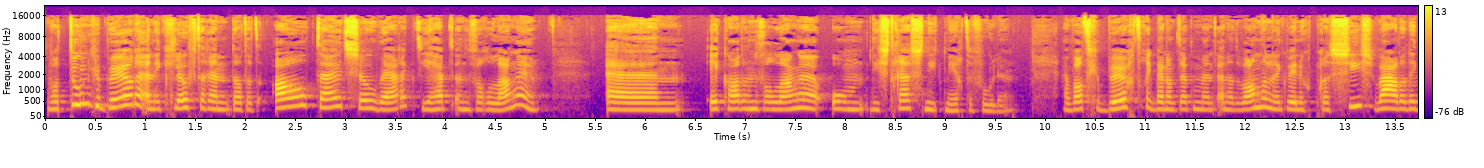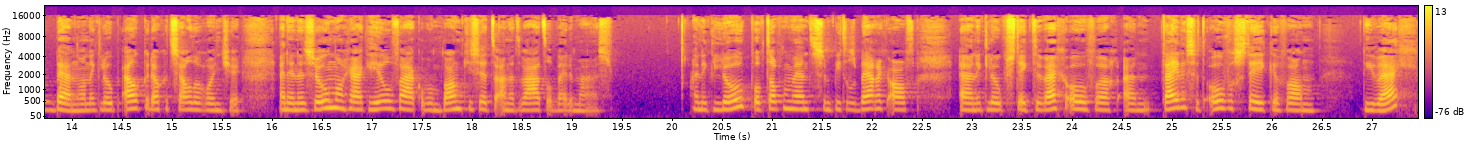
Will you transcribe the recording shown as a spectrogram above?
wat toen gebeurde, en ik geloof erin dat het altijd zo werkt: je hebt een verlangen. En ik had een verlangen om die stress niet meer te voelen. En wat gebeurt er? Ik ben op dit moment aan het wandelen en ik weet nog precies waar dat ik ben. Want ik loop elke dag hetzelfde rondje. En in de zomer ga ik heel vaak op een bankje zitten aan het water bij de Maas. En ik loop op dat moment Sint-Pietersberg af en ik loop steek de weg over. En tijdens het oversteken van die weg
